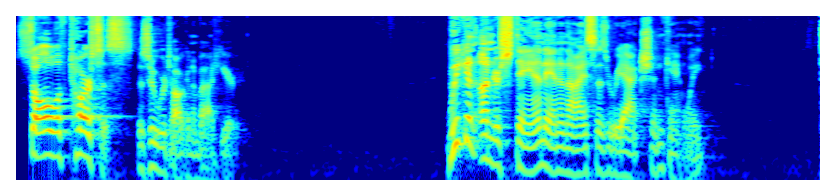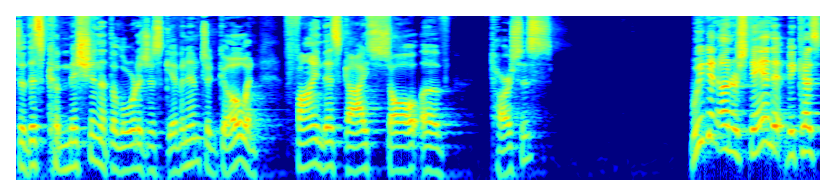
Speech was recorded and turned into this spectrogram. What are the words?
Saul of Tarsus is who we're talking about here. We can understand Ananias' reaction, can't we? To this commission that the Lord has just given him to go and find this guy, Saul of Tarsus. We can understand it because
